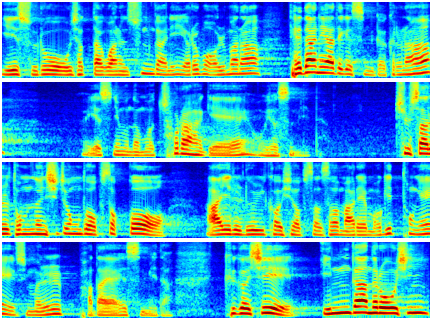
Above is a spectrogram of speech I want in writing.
예수로 오셨다고 하는 순간이 여러분 얼마나 대단해야 되겠습니까? 그러나 예수님은 너무 초라하게 오셨습니다. 출산을 돕는 시종도 없었고 아이를 누일 것이 없어서 말의 먹이통에 예수님을 받아야 했습니다. 그것이 인간으로 오신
